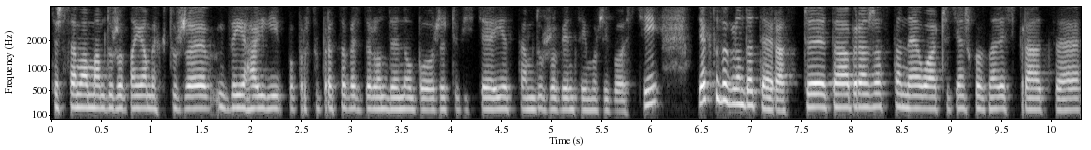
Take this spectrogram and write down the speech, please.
też sama mam dużo znajomych, którzy wyjechali po prostu pracować do Londynu, bo rzeczywiście jest tam dużo więcej możliwości. Jak to wygląda teraz? Czy ta branża stanęła, czy ciężko znaleźć pracę,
